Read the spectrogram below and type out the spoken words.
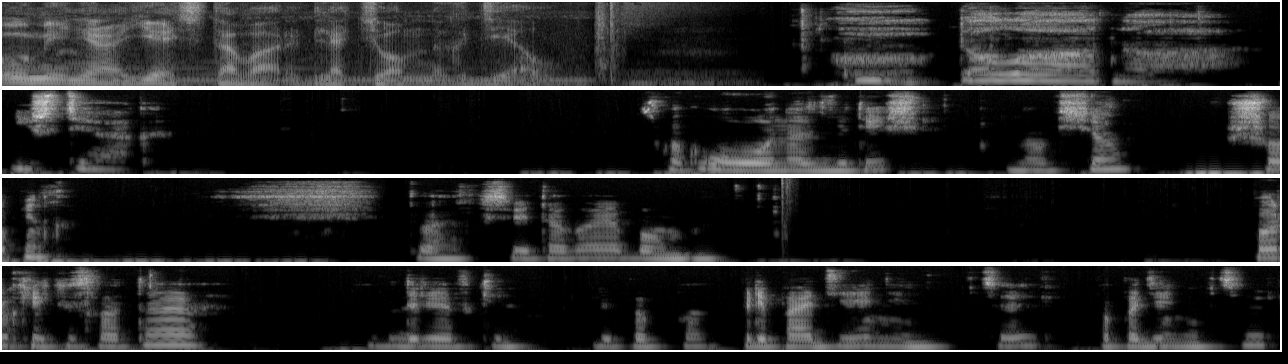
У меня есть товары для темных дел. Да ладно! Ништяк. Сколько? О, у нас 2000. Ну все. Шопинг. Так, световая бомба. Порох и кислота в древке при, при падении в цель, попадении в цель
